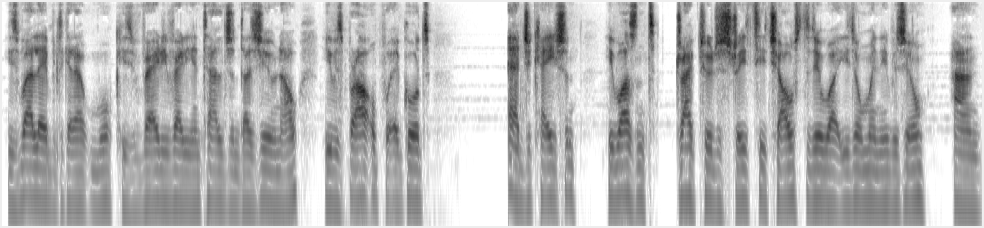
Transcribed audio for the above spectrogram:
He's well able to get out and work. He's very, very intelligent, as you know. He was brought up with a good education. He wasn't dragged through the streets. He chose to do what he done when he was young and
